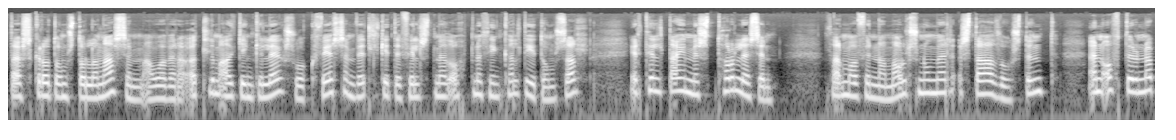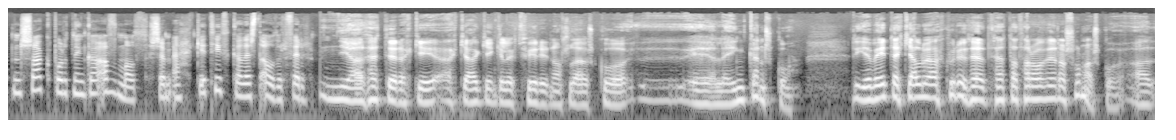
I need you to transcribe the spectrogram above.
Dagskrá domstólana sem á að vera öllum aðgengileg svo hver sem vill geti fylst með opnu þinkaldi í domsal er til dæmis torlesin. Þar má finna málsnúmer, stað og stund en oft eru nöfn sakbortninga afmáð sem ekki týðkaðist áður fyrr. Já þetta er ekki, ekki aðgengilegt fyrir náttúrulega sko eða engan sko ég veit ekki alveg af hverju þetta þarf að vera svona sko að,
